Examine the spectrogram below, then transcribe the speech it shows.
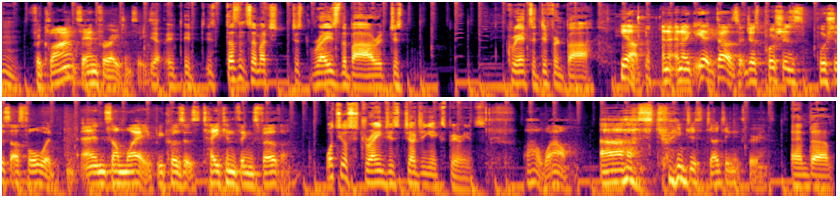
mm. for clients and for agencies. Yeah, it, it, it doesn't so much just raise the bar, it just creates a different bar. Yeah, and, and I, yeah, it does. It just pushes pushes us forward in some way because it's taken things further. What's your strangest judging experience? Oh wow, uh, strangest judging experience. And um,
